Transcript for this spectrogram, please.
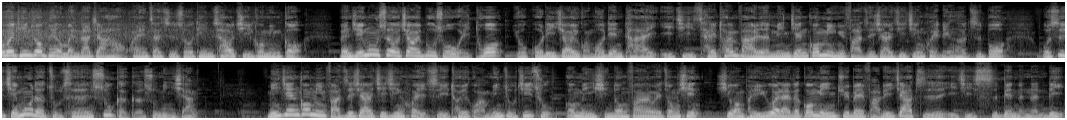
各位听众朋友们，大家好，欢迎再次收听《超级公民购》。本节目是由教育部所委托，由国立教育广播电台以及财团法人民间公民与法治教育基金会联合直播。我是节目的主持人苏格格苏明祥。民间公民法治教育基金会是以推广民主基础、公民行动方案为中心，希望培育未来的公民具备法律价值以及思辨的能力。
